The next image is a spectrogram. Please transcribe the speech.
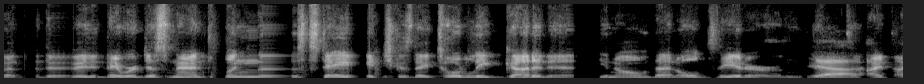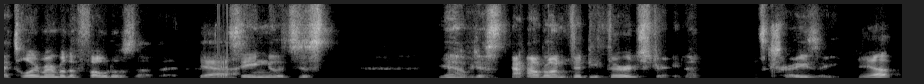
it. They, they were dismantling the stage because they totally gutted it, you know, that old theater. And, and Yeah. I, I totally remember the photos of it. Yeah. Seeing it's just, yeah, just out on 53rd Street. That's crazy. Yep.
